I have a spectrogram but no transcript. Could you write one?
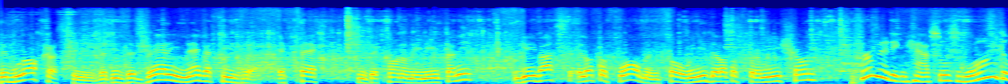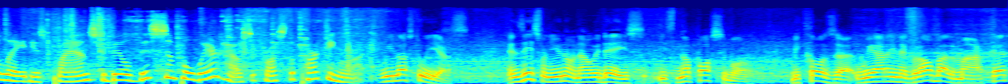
The bureaucracy, that is a very negative effect to the economy in Italy, gave us a lot of problems, so we need a lot of permission. Permitting hassles long delayed his plans to build this simple warehouse across the parking lot. We lost two years. And this one, you know, nowadays is not possible because uh, we are in a global market,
